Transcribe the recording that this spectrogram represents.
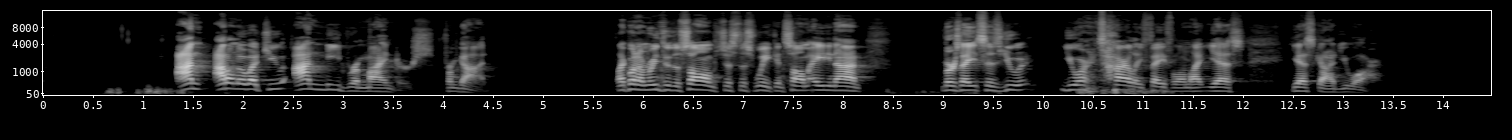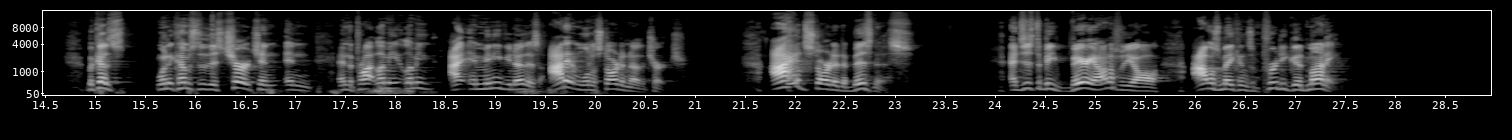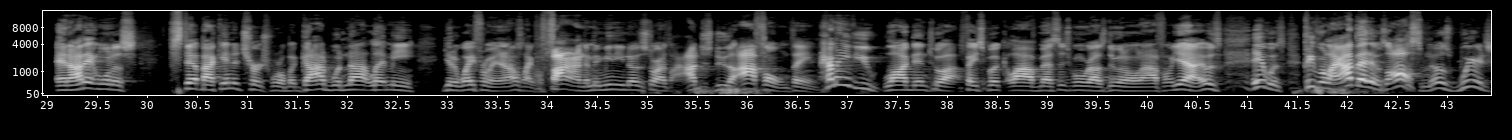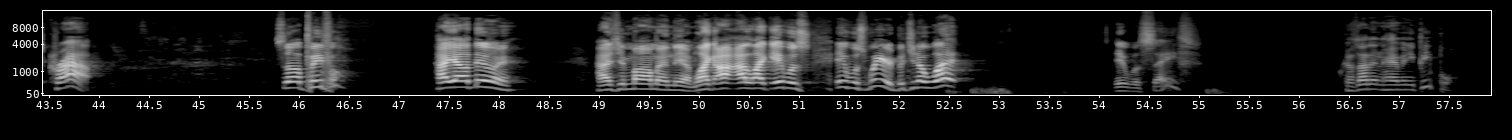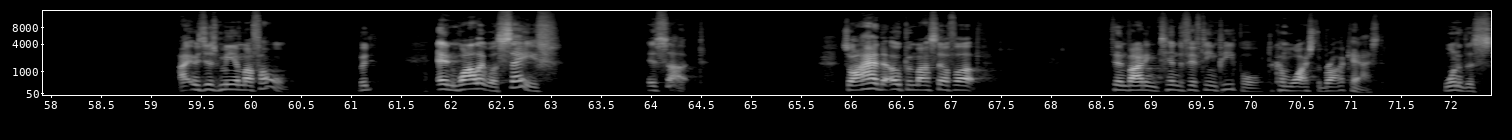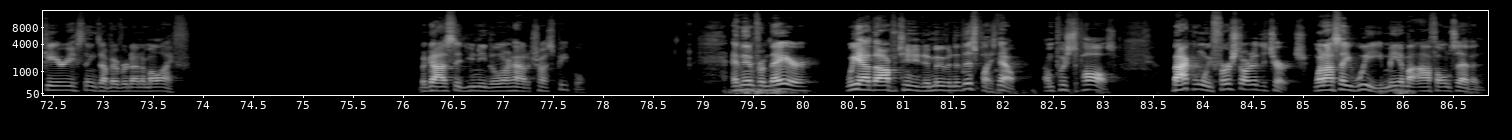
I, I don't know about you, I need reminders from God. Like when I'm reading through the Psalms just this week, in Psalm 89, verse 8 says, You, you are entirely faithful. I'm like, Yes, yes, God, you are. Because when it comes to this church and and and the let me let me I, and many of you know this i didn't want to start another church i had started a business and just to be very honest with y'all i was making some pretty good money and i didn't want to step back into church world but god would not let me get away from it and i was like well fine i mean many of you know the story i was like i'll just do the iphone thing how many of you logged into a facebook live message when i was doing it on iphone yeah it was it was people were like i bet it was awesome it was weird as crap so, people? How y'all doing? How's your mama and them? Like I, I like it was it was weird, but you know what? It was safe because I didn't have any people. I, it was just me and my phone. But and while it was safe, it sucked. So I had to open myself up to inviting 10 to 15 people to come watch the broadcast. One of the scariest things I've ever done in my life. But God said, You need to learn how to trust people. And then from there, we had the opportunity to move into this place. Now, I'm push to pause. Back when we first started the church, when I say we, me and my iPhone 7.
